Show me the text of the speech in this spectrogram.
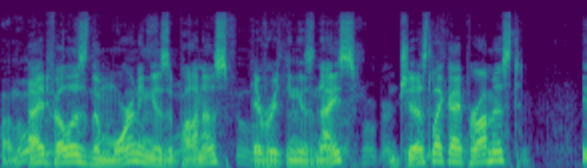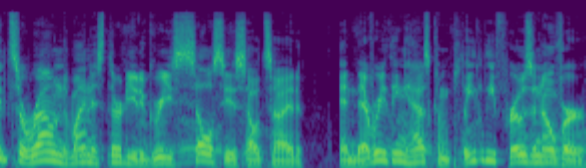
Alright fellas, the morning is upon us, everything is nice, just like I promised. It's around minus 30 degrees Celsius outside, and everything has completely frozen over.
